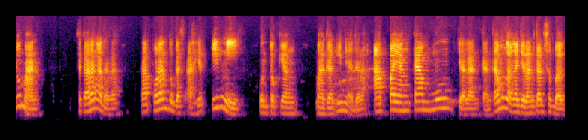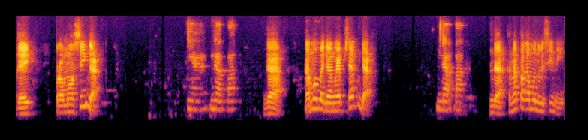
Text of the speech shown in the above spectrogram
Cuman sekarang adalah laporan tugas akhir ini untuk yang magang ini adalah apa yang kamu jalankan. Kamu nggak ngejalankan sebagai promosi nggak? Ya, nggak Pak. Nggak. Kamu megang website nggak? Nggak Pak. Nggak. Kenapa kamu nulis ini?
